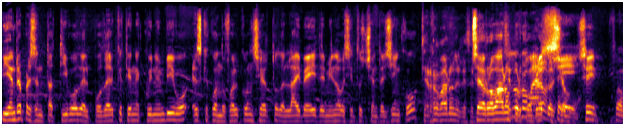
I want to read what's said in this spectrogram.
bien representativo del poder que tiene Queen en vivo es que cuando fue el concierto de Live Aid de 1985 Se robaron el se robaron Se lo por robaron. completo el show. Sí. Fue-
